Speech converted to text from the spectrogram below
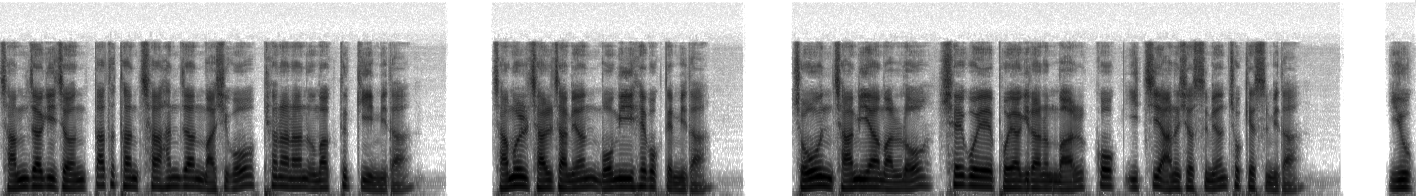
잠자기 전 따뜻한 차 한 잔 마시고 편안한 음악 듣기입니다. 잠을 잘 자면 몸이 회복됩니다. 좋은 잠이야말로 최고의 보약이라는 말 꼭 잊지 않으셨으면 좋겠습니다. 6.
